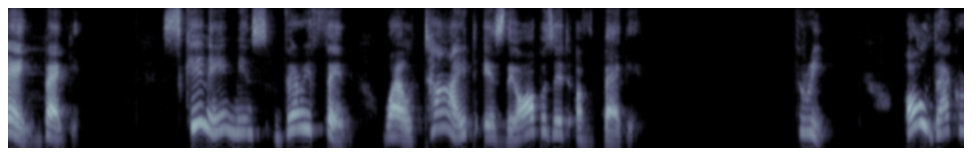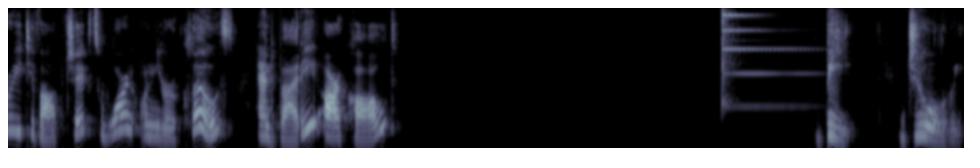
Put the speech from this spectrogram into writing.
A. Baggy. Skinny means very thin, while tight is the opposite of baggy. 3. All decorative objects worn on your clothes and body are called B. Jewelry.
